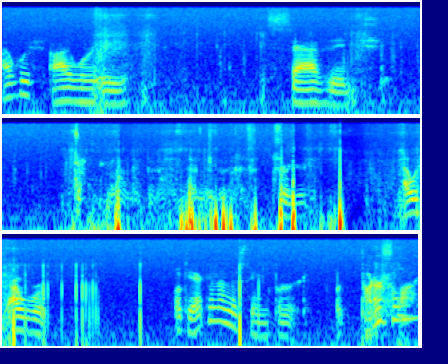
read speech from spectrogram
I wish I were a savage. Triggered. I wish I were. Okay, I can understand bird, but butterfly?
